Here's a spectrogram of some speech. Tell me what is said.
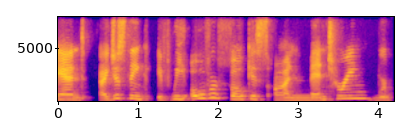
and I just think if we over focus on mentoring, we're,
